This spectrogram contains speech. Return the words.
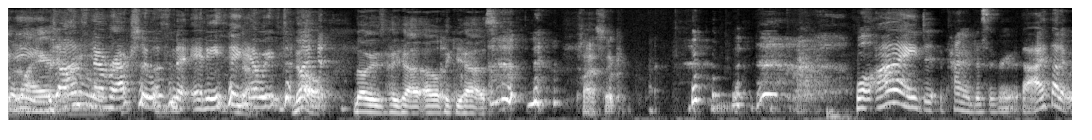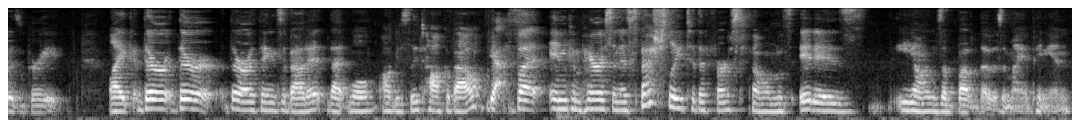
don't being a know. John's never actually listened to anything No. that we've done. No, no, he's, he ha- I don't think he has. Classic. Well, I did kind of disagree with that. I thought it was great. Like there, there, there are things about it that we'll obviously talk about. Yes. But in comparison, especially to the first films, it is eons above those, in my opinion.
